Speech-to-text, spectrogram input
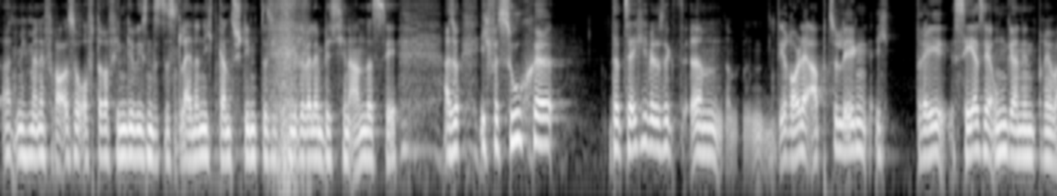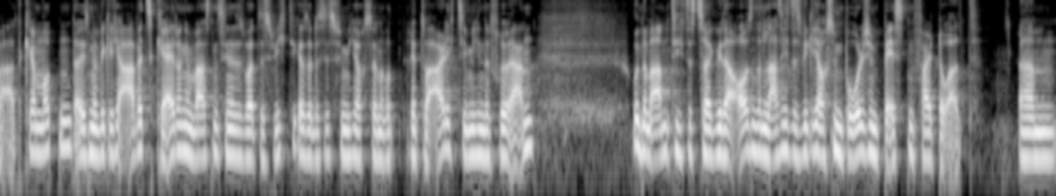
hat mich meine Frau so oft darauf hingewiesen, dass das leider nicht ganz stimmt, dass ich das mittlerweile ein bisschen anders sehe. Also ich versuche tatsächlich, wenn du sagst, ähm, die Rolle abzulegen, ich drehe sehr, sehr ungern in Privatklamotten. Da ist mir wirklich Arbeitskleidung im wahrsten Sinne des Wortes wichtig. Also das ist für mich auch so ein Ritual. Ich ziehe mich in der Früh an und am Abend ziehe ich das Zeug wieder aus und dann lasse ich das wirklich auch symbolisch im besten Fall dort. Ähm,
